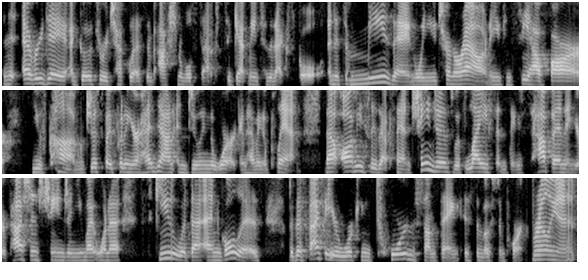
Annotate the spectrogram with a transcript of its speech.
And then every day I go through a checklist of actionable steps to get me to the next goal. And it's amazing when you turn around and you can see how far you've come just by putting your head down and doing the work and having a plan. Now, obviously, that plan changes with life and things happen and your passions change, and you might want to skew what that end goal is. But the fact that you're working towards something is the most important. Brilliant.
